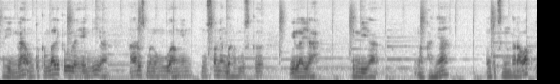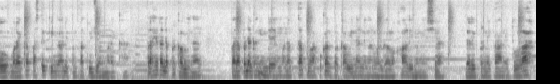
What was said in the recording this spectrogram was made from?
Sehingga untuk kembali ke wilayah India harus menunggu angin muson yang berhembus ke wilayah India. Makanya untuk sementara waktu mereka pasti tinggal di tempat tujuan mereka. Terakhir ada perkawinan Para pedagang India yang menetap melakukan perkawinan dengan warga lokal di Indonesia. Dari pernikahan itulah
